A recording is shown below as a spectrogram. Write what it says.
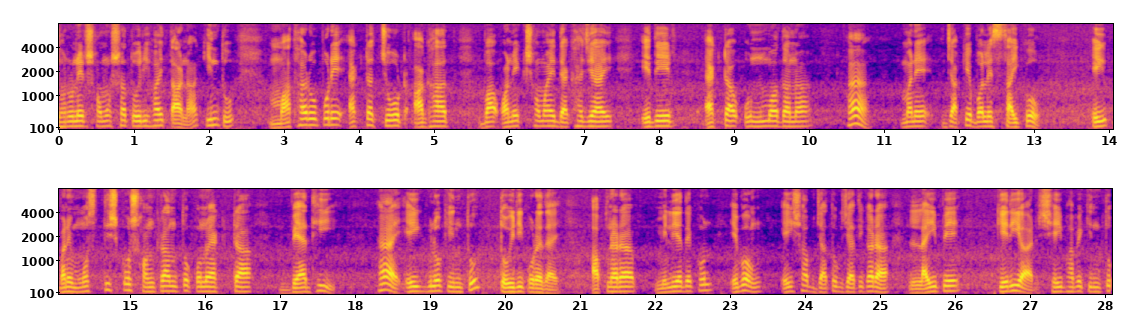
ধরনের সমস্যা তৈরি হয় তা না, কিন্তু মাথার ওপরে একটা চোট, আঘাত বা অনেক সময় দেখা যায় এদের একটা উন্মাদনা হ্যাঁ? মানে যাকে বলে সাইকো এই মানে মস্তিষ্ক সংক্রান্ত কোনো একটা ব্যাধি হ্যাঁ? এইগুলো কিন্তু তৈরি করে দেয়। আপনারা মিলিয়ে দেখুন এবং এই সব জাতক জাতিকারা লাইফে কেরিয়ার সেইভাবে কিন্তু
